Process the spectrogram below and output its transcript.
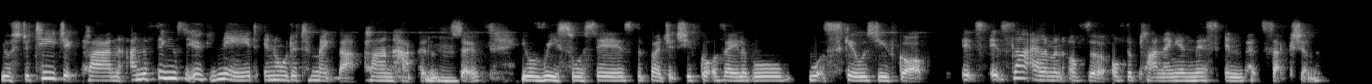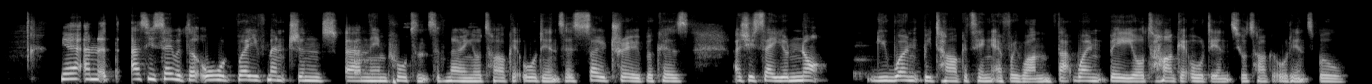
your strategic plan and the things that you need in order to make that plan happen. Mm-hmm. So, your resources, the budgets you've got available, what skills you've got. It's it's that element of the of the planning in this input section. Yeah, and as you say, with the where you've mentioned um, the importance of knowing your target audience is so true because, as you say, you're not you won't be targeting everyone. That won't be your target audience. Your target audience will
